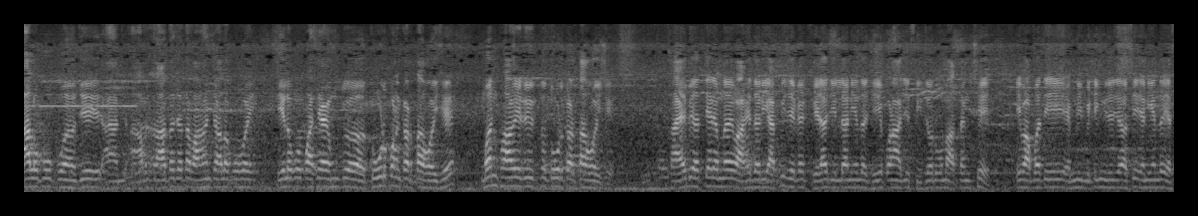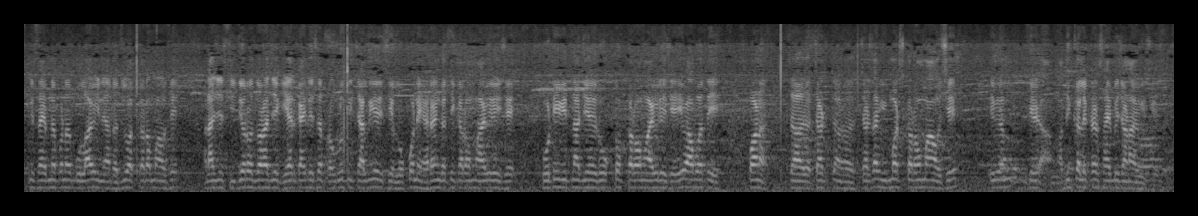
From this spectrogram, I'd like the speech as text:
આ લોકો જે આવતા જતા વાહન ચાલકો હોય, એ લોકો પાસે અમુક તોડ પણ કરતા હોય છે. મન ફાવે એ રીતનો તોડ કરતા હોય છે. સાહેબે અત્યારે અમને વાહેદારી આપી છે કે ખેડા જિલ્લાની અંદર જે પણ આજે સીઝરોનો આતંક છે, એ બાબતે એમની મિટિંગ જે હશે, એની અંદર એસપી સાહેબને પણ બોલાવીને રજૂઆત કરવામાં આવશે. અને આ જે સીઝરો દ્વારા જે ગેરકાયદેસર પ્રવૃત્તિ ચાલી રહી છે, લોકોને હેરાનગતિ કરવામાં આવી રહી છે, ખોટી રીતના જે રોકટોક કરવામાં આવી રહી છે, એ બાબતે પણ ચર્ચા ચર્ચા વિમર્શ કરવામાં આવશે. એમ કે અધિક કલેક્ટર સાહેબે જણાવ્યું છે.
